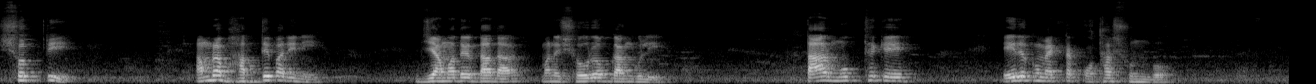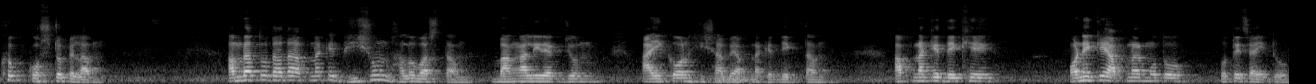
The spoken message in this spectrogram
সত্যি, আমরা ভাবতে পারিনি যে আমাদের দাদা মানে সৌরভ গাঙ্গুলি, তার মুখ থেকে এইরকম একটা কথা শুনব। খুব কষ্ট পেলাম। আমরা তো দাদা আপনাকে ভীষণ ভালোবাসতাম। বাঙালির একজন আইকন হিসাবে আপনাকে দেখতাম। আপনাকে দেখে অনেকে আপনার মতো হতে চাইতো।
